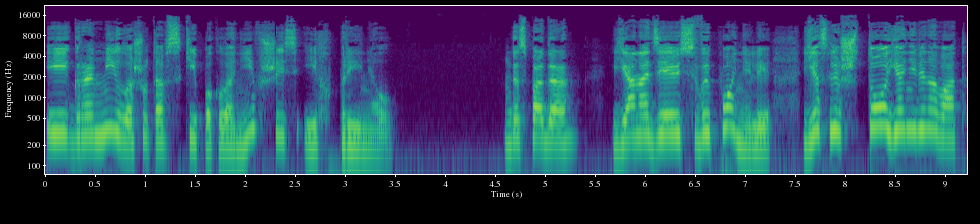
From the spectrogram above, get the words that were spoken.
и Громила, шутовски поклонившись, их принял. «Господа, я надеюсь, вы поняли. Если что, я не виноват.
